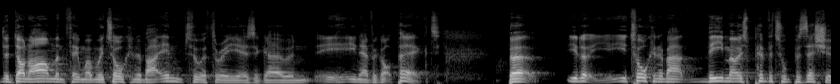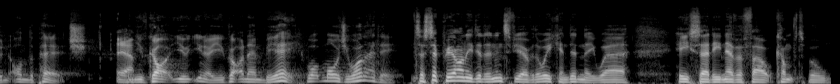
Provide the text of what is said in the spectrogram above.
the Don Armand thing when we're talking about him two or three years ago and he, he never got picked. But you know, you're talking about the most pivotal position on the pitch. Yeah. And you've got you you know you've got an MBA. What more do you want, Eddie? So Cipriani did an interview over the weekend, didn't he, where he said he never felt comfortable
